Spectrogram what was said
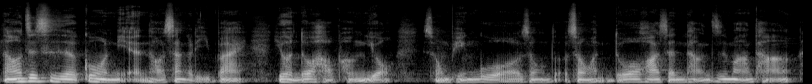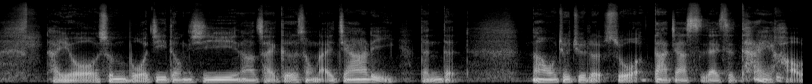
然后这次的过年，然后上个礼拜有很多好朋友送苹果，送送很多花生糖、芝麻糖，还有孙伯寄东西，然后才哥送来家里等等。那我就觉得说，大家实在是太好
